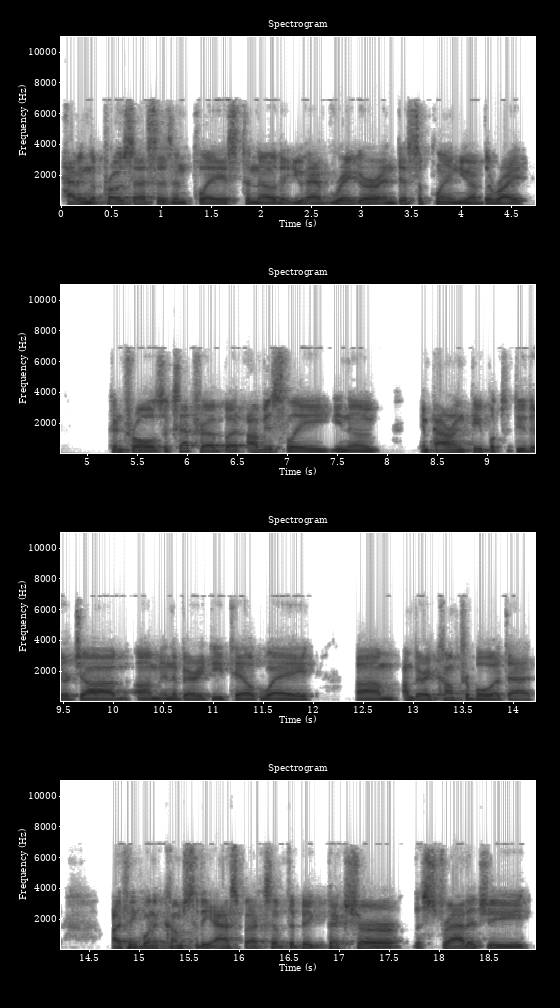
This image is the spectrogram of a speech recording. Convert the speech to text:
having the processes in place to know that you have rigor and discipline, you have the right controls, etc. But obviously, you know, empowering people to do their job um, in a very detailed way, um, I'm very comfortable with that. I think when it comes to the aspects of the big picture, the strategy,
